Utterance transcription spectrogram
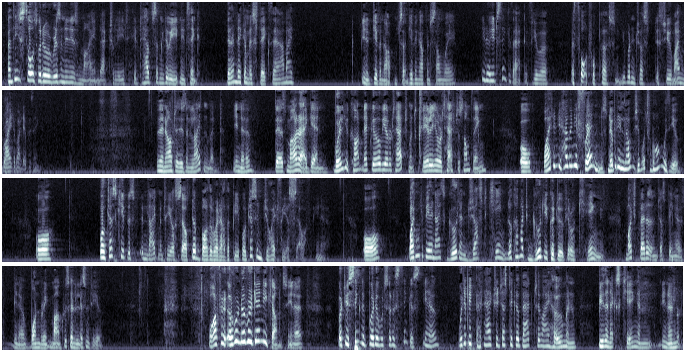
And these thoughts would have arisen in his mind, actually. He'd have something to eat and he'd think, did I make a mistake there? Am I, you know, given up, giving up in some way? You know, you'd think of that if you were a thoughtful person. You wouldn't just assume, I'm right about everything. And then after his enlightenment, you know, there's Mara again. Well, you can't let go of your attachments. Clearly you're attached to something. Or, why don't you have any friends? Nobody loves you. What's wrong with you? Or, well, just keep this enlightenment to yourself. Don't bother with other people. Just enjoy it for yourself, you know. Or, Why don't you be a nice, good, and just king? Look how much good you could do if you're a king. Much better than just being a you know wandering monk. Who's going to listen to you? well, after over and over again he comes, you know. But you think the Buddha would sort of think, as you know, would it be better actually just to go back to my home and be the next king and you know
